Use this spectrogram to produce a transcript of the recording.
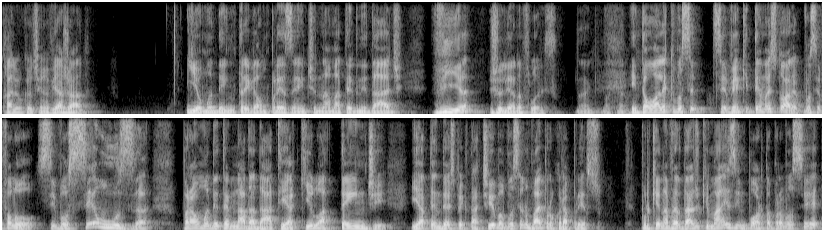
Calhou que eu tinha viajado. E eu mandei entregar um presente na maternidade via Juliana Flores. Ah, que bacana. Então, olha que você, você vê que tem uma história. Você falou, se você usa para uma determinada data e aquilo atende e atender a expectativa, você não vai procurar preço. Porque, na verdade, o que mais importa para você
